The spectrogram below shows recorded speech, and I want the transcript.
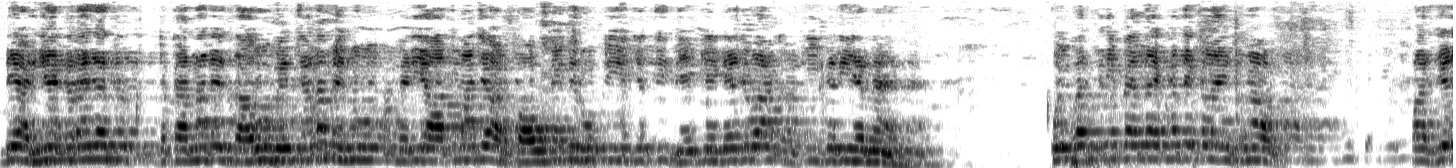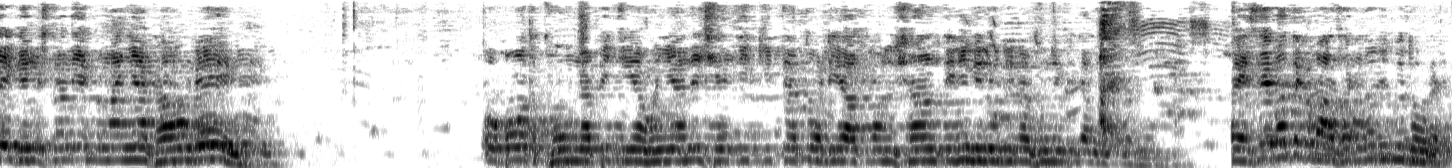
ਦਿਹਾੜੀਆਂ ਕਰਾਂ ਜਾਂ ਦੁਕਾਨਾਂ ਤੇ दारू ਵੇਚਾਂ ਨਾ ਮੈਨੂੰ, ਮੇਰੀ ਆਤਮਾ ਝਾੜ ਪਾਊਗੀ ਕਿ ਰੋਟੀ ਜਿੱਤੀ ਦੇ ਕੇ ਗਿਆ ਜਵਾਕ, ਕੀ ਕਰੀ ਜਾਂਦਾ ਕੋਈ ਫ਼ਰਕ ਨਹੀਂ ਪੈਂਦਾ ਇੱਕ ਦੇ ਕਲਾਇੰਟ ਨਾਲ। ਪਰ ਜਿਹੜੇ ਗੈਂਗਸਟਰਾਂ ਦੀਆਂ ਕਮਾਈਆਂ ਖਾਓਗੇ, ਉਹ ਬਹੁਤ ਖੂਨ ਨਾਲ ਭਿੱਜੀਆਂ ਹੋਈਆਂ ਨੇ, ਛੇਤੀ ਕੀਤਾ, ਤੁਹਾਡੀ ਆਤਮਾ ਨੂੰ ਸ਼ਾਂਤੀ ਨਹੀਂ ਮਿਲੂਗੀ, ਮੈਂ ਤੁਹਾਨੂੰ ਇੱਕ ਗੱਲ ਦੱਸਾਂ। ਪੈਸੇ ਵੱਧ ਕਮਾ ਸਕਦਾ ਹੋ ਜੀ, ਕੋਈ ਦੋ ਹੈ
